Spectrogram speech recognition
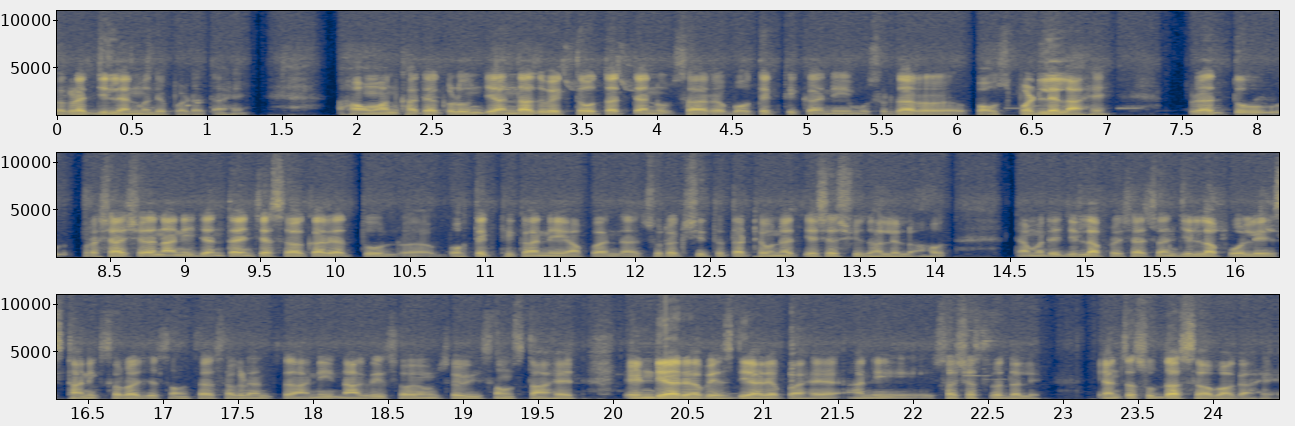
सगळ्याच जिल्ह्यांमध्ये पडत आहे. हवामान खात्याकडून जे अंदाज व्यक्त होतात त्यानुसार बहुतेक ठिकाणी मुसळधार पाऊस पडलेला आहे. परंतु प्रशासन आणि जनता यांच्या सहकार्यातून बहुतेक ठिकाणी आपण सुरक्षितता ठेवण्यात यशस्वी झालेलो आहोत. त्यामध्ये जिल्हा प्रशासन जिल्हा पोलीस स्थानिक स्वराज्य संस्था सगळ्यांचं आणि नागरी स्वयंसेवी संस्था आहेत. N D R F S D R F आहे आणि सशस्त्र दले यांचासुद्धा सहभाग आहे.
